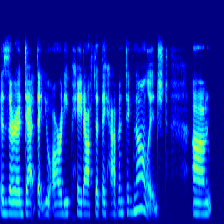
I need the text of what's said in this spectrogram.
Is there a debt that you already paid off that they haven't acknowledged? Um,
